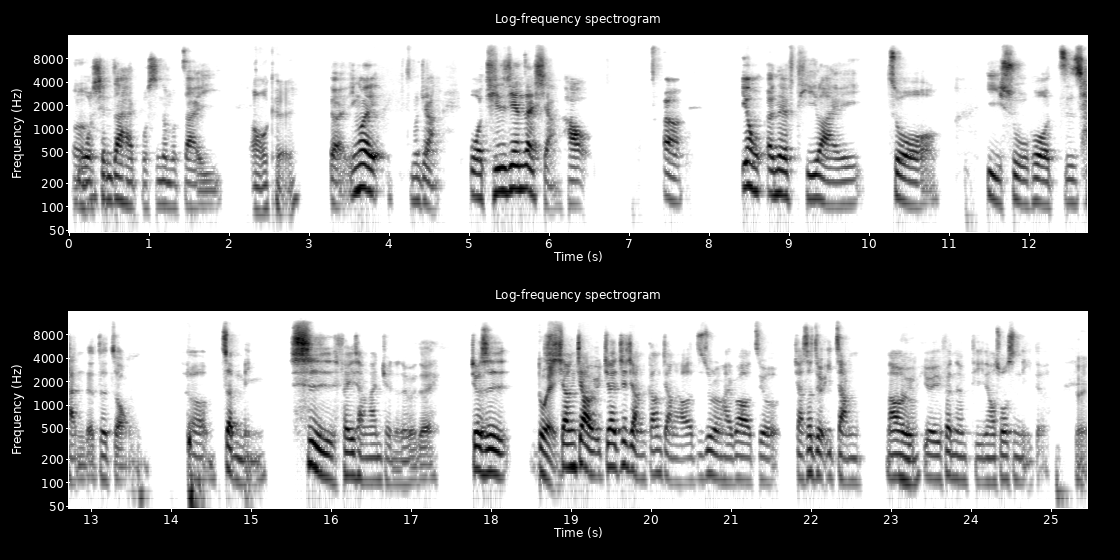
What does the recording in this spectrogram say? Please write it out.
我现在还不是那么在意。OK，对，因为怎么讲，我其实今天在想，好，呃，用 NFT 来做艺术或资产的这种呃证明是非常安全的，对不对？就是对，相较于就就讲刚讲的好了，蜘蛛人海报只有假设只有一张，然后有有一份 NFT，然后说是你的，对，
